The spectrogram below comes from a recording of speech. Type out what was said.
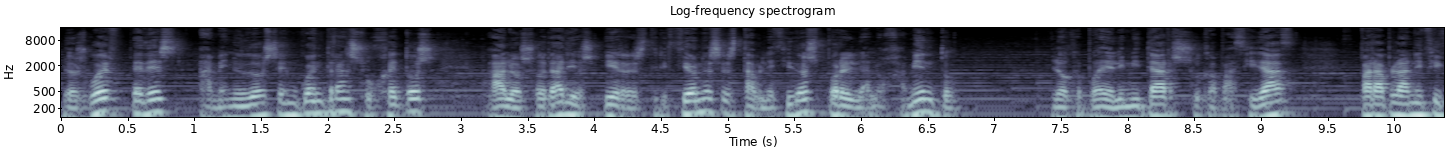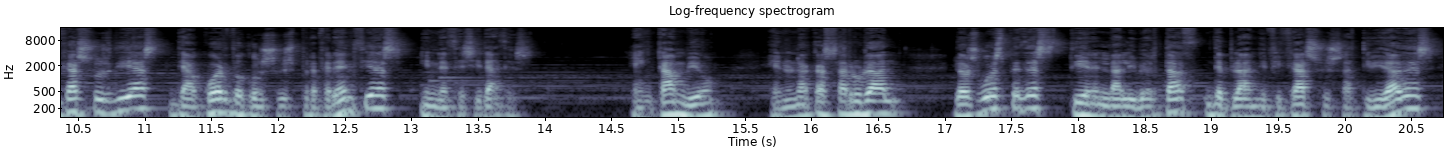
los huéspedes a menudo se encuentran sujetos a los horarios y restricciones establecidos por el alojamiento, lo que puede limitar su capacidad para planificar sus días de acuerdo con sus preferencias y necesidades. En cambio, en una casa rural, los huéspedes tienen la libertad de planificar sus actividades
